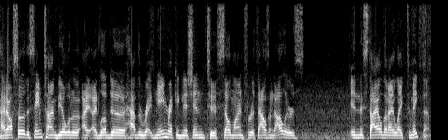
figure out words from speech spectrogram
I'd also at the same time be able to. I, would love to have the name recognition to sell mine for a thousand dollars in the style that I like to make them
